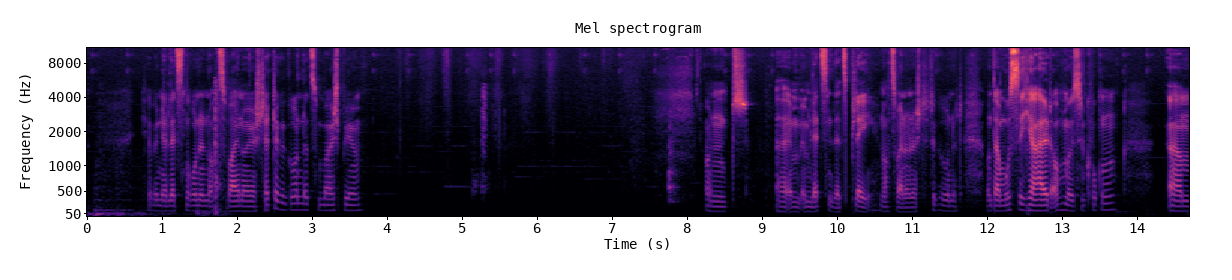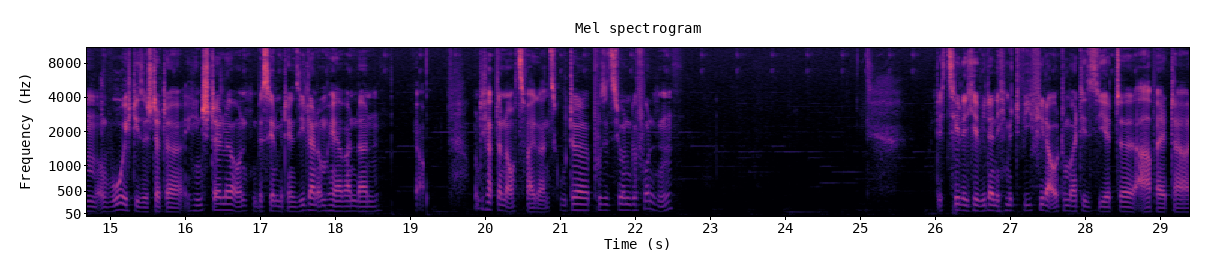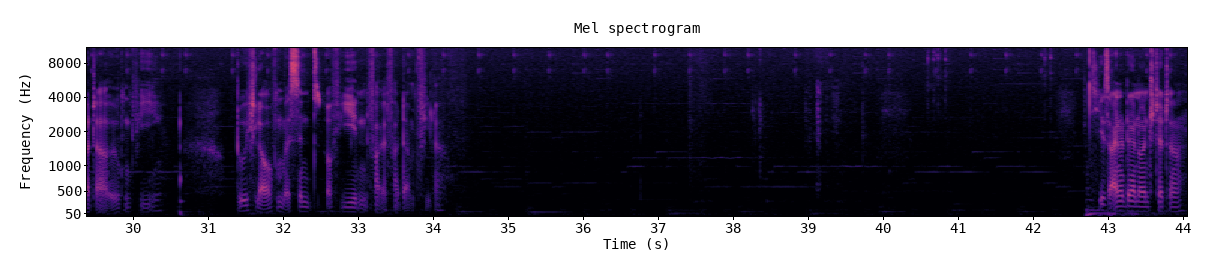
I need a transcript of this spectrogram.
Ich habe in der letzten Runde noch zwei neue Städte gegründet zum Beispiel. Und äh, im, im letzten Let's Play noch zwei neue Städte gegründet. Und da musste ich ja halt auch ein bisschen gucken, ähm, wo ich diese Städte hinstelle und ein bisschen mit den Siedlern umherwandern. Ja. Und ich habe dann auch zwei ganz gute Positionen gefunden. Und ich zähle hier wieder nicht mit, wie viele automatisierte Arbeiter da irgendwie durchlaufen. Es sind auf jeden Fall verdammt viele. Hier ist eine der neuen Städte.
